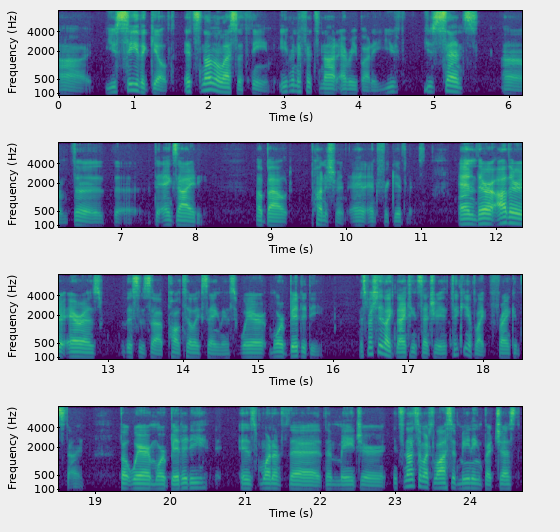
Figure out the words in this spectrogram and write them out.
uh, you see the guilt. It's nonetheless a theme, even if it's not everybody. You you sense um, the, the the anxiety about punishment and, and forgiveness. And there are other eras. This is uh, Paul Tillich saying this, where morbidity, especially like 19th century, thinking of like Frankenstein, but where morbidity is one of the the major. It's not so much loss of meaning, but just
